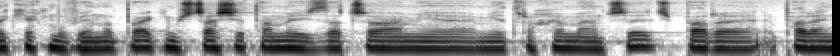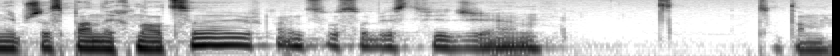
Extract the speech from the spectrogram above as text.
Tak jak mówię, no po jakimś czasie ta myśl zaczęła mnie, mnie trochę męczyć, parę, parę nieprzespanych nocy i w końcu sobie stwierdziłem, co tam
